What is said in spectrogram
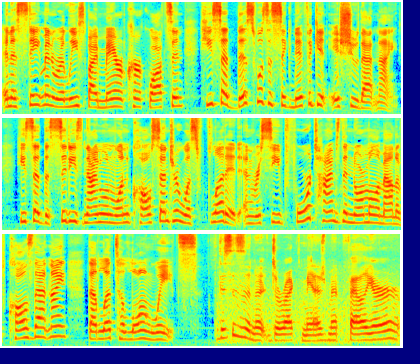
In a statement released by Mayor Kirk Watson, he said this was a significant issue that night. He said the city's 911 call center was flooded and received four times the normal amount of calls that night that led to long waits. This is a direct management failure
